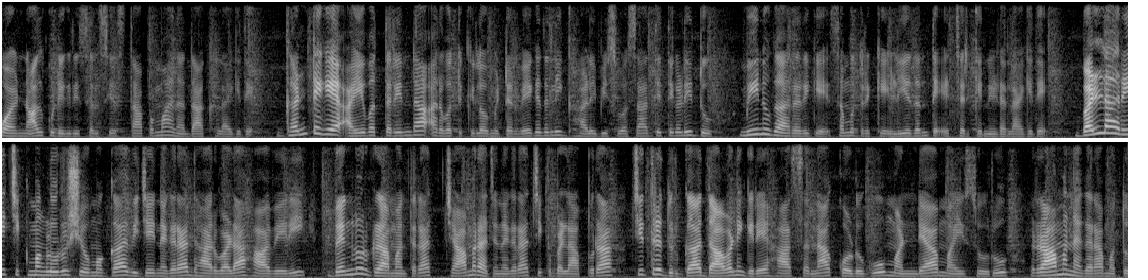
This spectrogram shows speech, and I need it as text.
ಪಾಯಿಂಟ್ ನಾಲ್ಕು ಡಿಗ್ರಿ ಸೆಲ್ಸಿಯಸ್ ತಾಪಮಾನ ದಾಖಲಾಗಿದೆ. ಗಂಟೆಗೆ ಐವತ್ತರಿಂದ ಅರವತ್ತು ಕಿಲೋಮೀಟರ್ ವೇಗದಲ್ಲಿ ಗಾಳಿ ಬೀಸುವ ಸಾಧ್ಯತೆಗಳಿದ್ದು, ಮೀನುಗಾರರಿಗೆ ಸಮುದ್ರಕ್ಕೆ ಇಳಿಯದಂತೆ ಎಚ್ಚರಿಕೆ ನೀಡಲಾಗಿದೆ. ಬಳ್ಳಾರಿ, ಚಿಕ್ಕಮಗಳೂರು, ಶಿವಮೊಗ್ಗ, ವಿಜಯನಗರ, ಧಾರವಾಡ, ಹಾವೇರಿ, ಬೆಂಗಳೂರು ಗ್ರಾಮಾಂತರ, ಚಾಮರಾಜನಗರ, ಚಿಕ್ಕಬಳ್ಳಾಪುರ, ಚಿತ್ರದುರ್ಗ, ದಾವಣಗೆರೆ, ಹಾಸನ, ಕೊಡಗು, ಮಂಡ್ಯ, ಮೈಸೂರು, ರಾಮನಗರ ಮತ್ತು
